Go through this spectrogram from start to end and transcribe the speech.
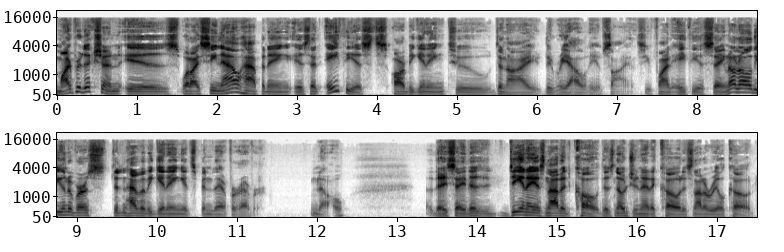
my prediction is what I see now happening is that atheists are beginning to deny the reality of science. You find atheists saying, no, no, the universe didn't have a beginning, it's been there forever. No. They say the DNA is not a code, there's no genetic code, it's not a real code.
